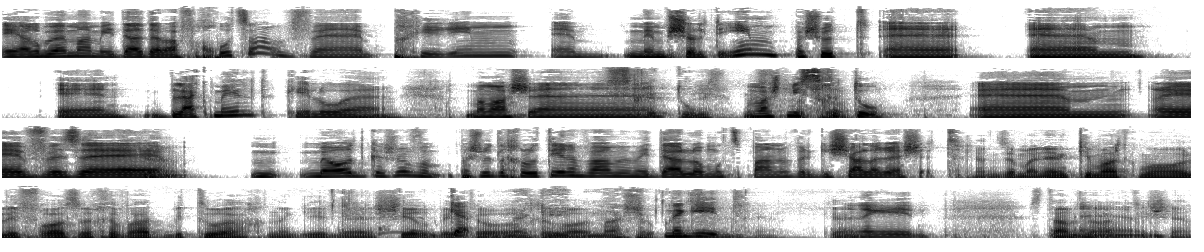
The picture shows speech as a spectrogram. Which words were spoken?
אה, הרבה מהמידע דלף החוצה, ובכירים אה, ממשלתיים פשוט... אה, בלקמיילד, כאילו אה, ממש אה, נסחטו. ממש נסחטו. וזה כן. מאוד קשור, פשוט לחלוטין עבר במידע לא מוצפן ולגישה לרשת. כן, זה מעניין כמעט כמו לפרוץ לחברת ביטוח, נגיד שירביט כן. או נגיד. משהו כזה. נגיד, כן. נגיד. סתם. זרקתי שם.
